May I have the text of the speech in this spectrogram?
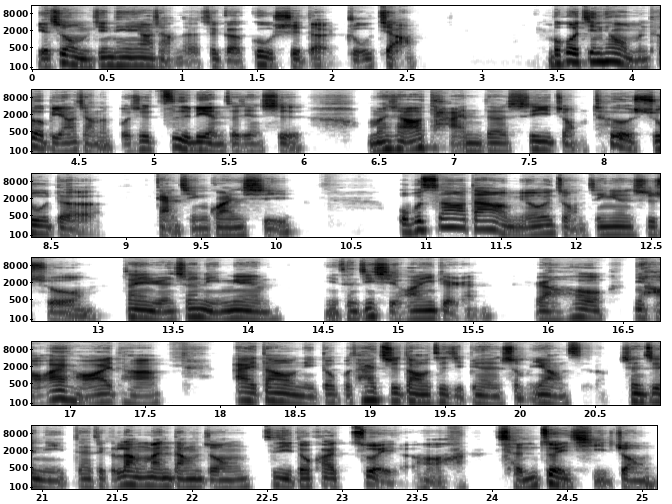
也是我们今天要讲的这个故事的主角。不过，今天我们特别要讲的不是自恋这件事，我们想要谈的是一种特殊的感情关系。我不知道大家有没有一种经验，是说在你人生里面。你曾经喜欢一个人，然后你好爱好爱他，爱到你都不太知道自己变成什么样子了，甚至你在这个浪漫当中自己都快醉了哈，沉醉其中。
